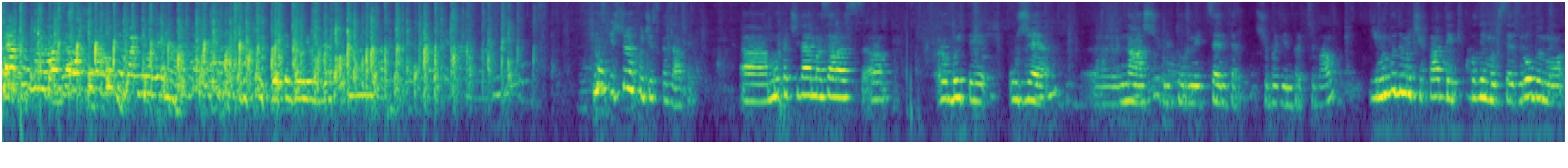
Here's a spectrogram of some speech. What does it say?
Дякуємо вам за вашу роботу, пані Олена. Я тебе люблю. Ну і що я хочу сказати? Е, Ми починаємо зараз е, робити уже е, наш культурний центр, щоб він працював. І ми будемо чекати, коли ми все зробимо,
